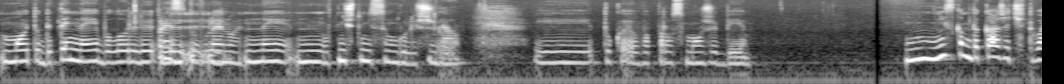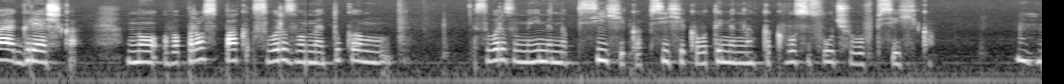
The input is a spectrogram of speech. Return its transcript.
Моето дете не е било ли, Презадоволено е. не, н- от нищо не съм го лишила. Да. И тук е въпрос, може би, не искам да кажа, че това е грешка, но въпрос пак свързваме тук, м, свързваме именно психика, психика, от именно какво се случва в психика. Мгм.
